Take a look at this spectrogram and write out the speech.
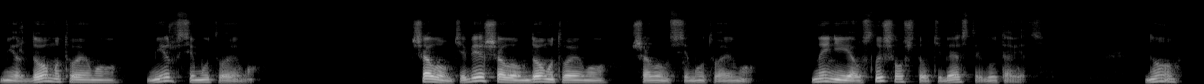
мир дому твоему, мир всему твоему. Шалом тебе, шалом дому твоему, шалом всему твоему. Ныне я услышал, что у тебя стригут овец. Ну,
